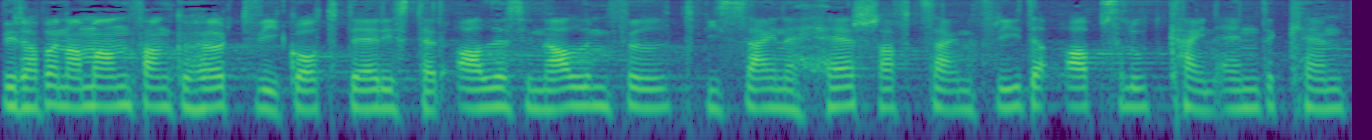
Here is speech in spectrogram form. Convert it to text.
Wir haben am Anfang gehört, wie Gott der ist, der alles in allem füllt, wie seine Herrschaft, sein Friede absolut kein Ende kennt.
